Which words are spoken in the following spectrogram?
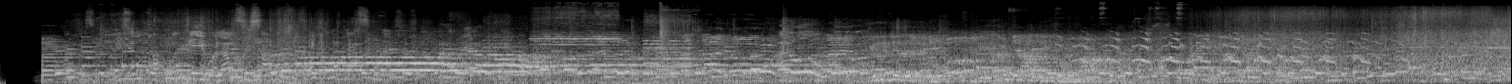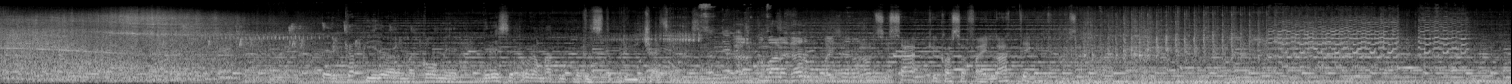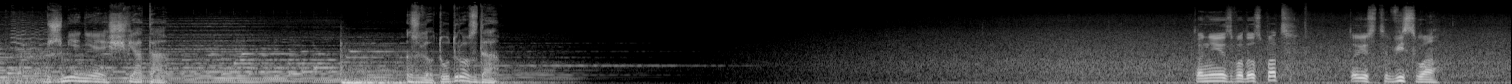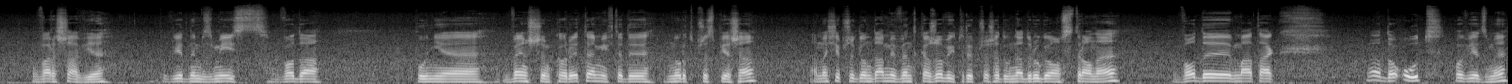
per capire come essere programmato tutto. questa primiciazione. Non si sa che cosa fa il latte e che cosa fa. Brzmienie świata z lotu Drozda. To nie jest wodospad, to jest Wisła w Warszawie. W jednym z miejsc woda płynie węższym korytem i wtedy nurt przyspiesza. A my się przyglądamy wędkarzowi, który przeszedł na drugą stronę. Wody ma tak no, do ud, powiedzmy,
